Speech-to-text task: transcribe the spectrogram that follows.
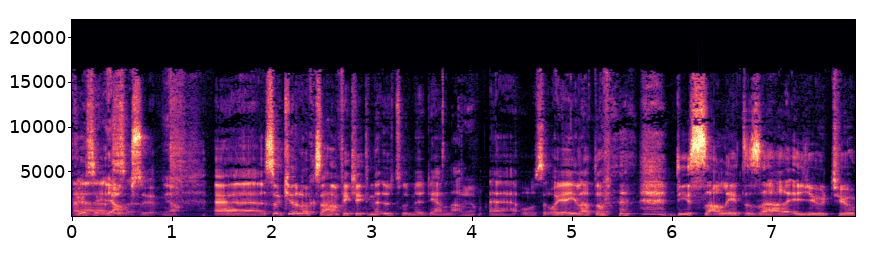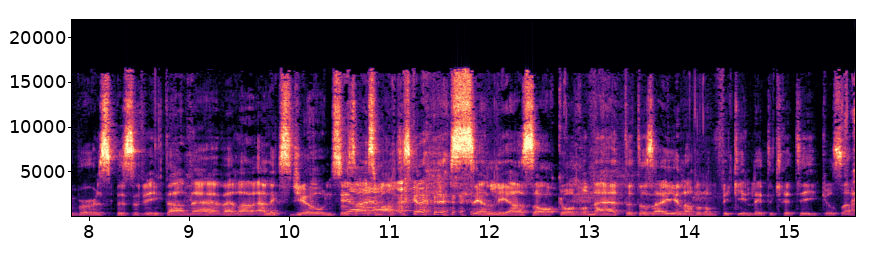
eh, Precis. Ja. också. Ja. Eh, så kul också, han fick lite mer utrymme i denna. Eh, och, så, och jag gillar att de dissar lite så här YouTubers, specifikt han, eh, Alex Jones och så här, Ja, ja. som alltid ska sälja saker över nätet. Och så här, jag gillar hur de fick in lite kritik och så här.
